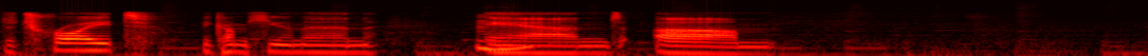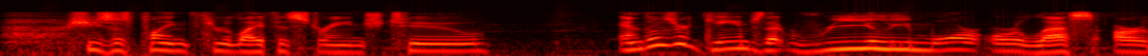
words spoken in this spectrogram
Detroit, Become Human, mm-hmm. and um, she's just playing through Life is Strange 2. And those are games that really more or less are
